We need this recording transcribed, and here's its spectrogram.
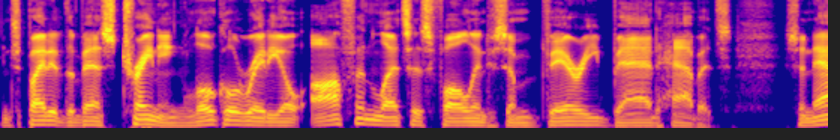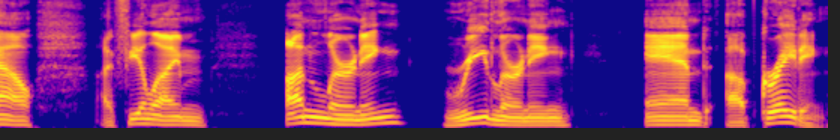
In spite of the best training, local radio often lets us fall into some very bad habits. So now I feel I'm unlearning, relearning, and upgrading.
